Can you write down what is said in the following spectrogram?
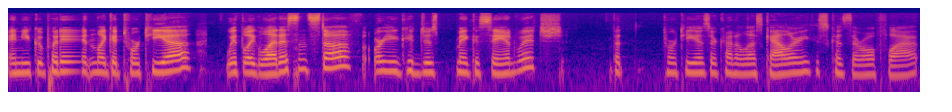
and you could put it in like a tortilla with like lettuce and stuff, or you could just make a sandwich. But tortillas are kind of less calories because they're all flat.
